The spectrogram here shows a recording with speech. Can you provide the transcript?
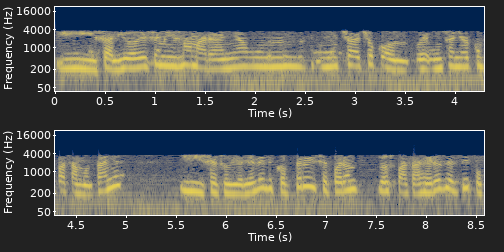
Y salió de esa misma maraña un, un muchacho con, un señor con pasamontañas y se subió en el helicóptero y se fueron los pasajeros del tipo.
